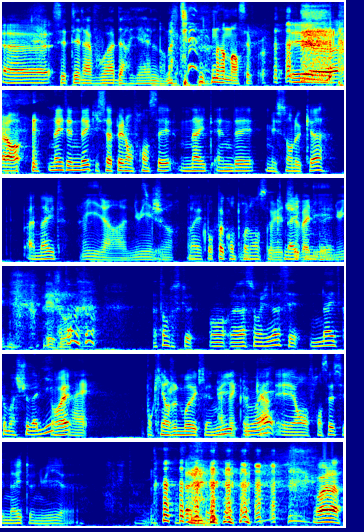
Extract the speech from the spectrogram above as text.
Euh, C'était la voix d'Ariel dans la tienne. non, non, c'est pas. et euh, alors, Night and Day qui s'appelle en français Night and Day, mais sans le K, à Night, Oui, genre nuit et jour. ouais, pour pas qu'on prononce lieu de Knight and chevalier Day. et nuit. Et jour. Attends, attends. Attends, parce que en, la version originale, c'est Knight comme un chevalier. Ouais, Ouais, pour qu'il y ait un jeu de mots avec la nuit. avec le Ouais. Et en français, c'est night, nuit. euh. Putain, mais- Voilà.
